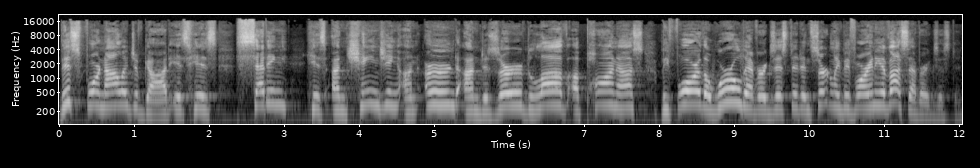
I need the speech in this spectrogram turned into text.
This foreknowledge of God is His setting his unchanging, unearned, undeserved love upon us before the world ever existed, and certainly before any of us ever existed.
